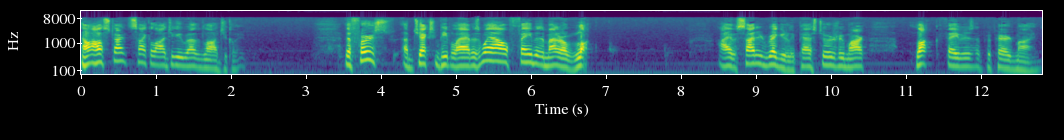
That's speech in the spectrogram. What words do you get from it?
Now, I'll start psychologically rather than logically. The first objection people have is, well, fame is a matter of luck. I have cited regularly Pasteur's remark, luck favors a prepared mind.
